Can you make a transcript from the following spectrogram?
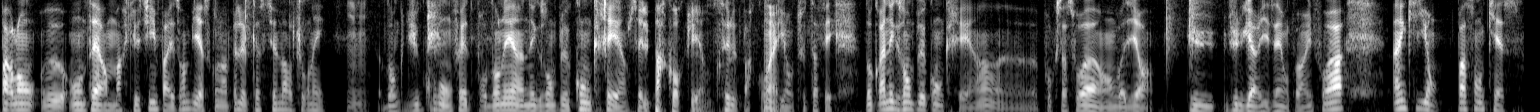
parlons euh, en termes marketing, par exemple, il y a ce qu'on appelle le customer journey. Mmh. Donc, du coup, en fait, pour donner un exemple concret. Hein, c'est le parcours client. C'est le parcours ouais. client, tout à fait. Donc, un exemple concret, hein, euh, pour que ça soit, on va dire, plus vulgarisé, encore une fois. Un client passe en caisse,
